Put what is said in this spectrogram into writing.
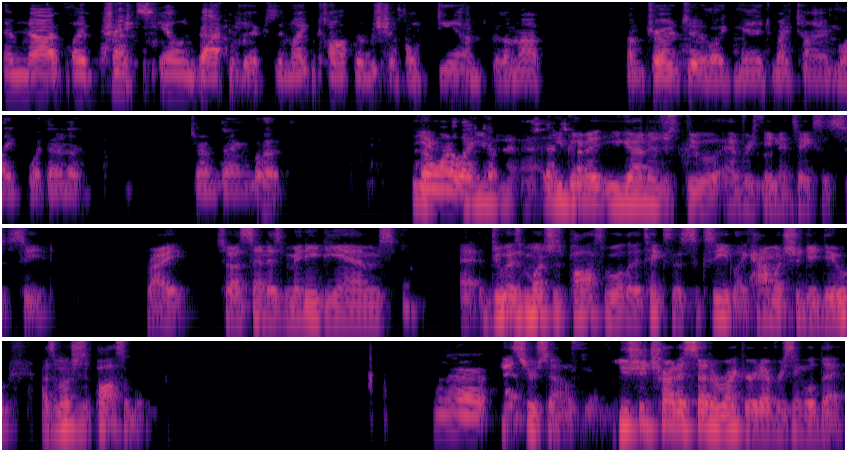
am not like scaling back a bit because it might comp them just like DMs because I'm not. I'm trying to like manage my time like within a certain thing, but I don't want to like. You, you gotta you gotta just do everything it takes to succeed, right? So I send as many DMs, uh, do as much as possible that it takes to succeed. Like how much should you do? As much as possible. Right. Test yourself. You should try to set a record every single day.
